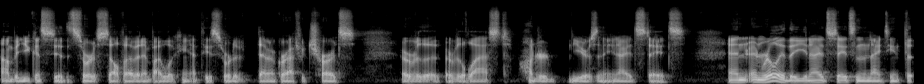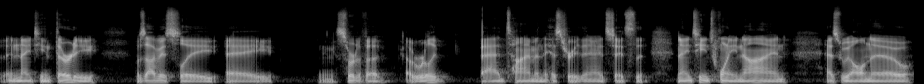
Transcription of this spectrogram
Um, but you can see it's sort of self-evident by looking at these sort of demographic charts over the over the last hundred years in the United States. And and really, the United States in the 19 in 1930 was obviously a sort of a, a really bad time in the history of the United States. That 1929, as we all know,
